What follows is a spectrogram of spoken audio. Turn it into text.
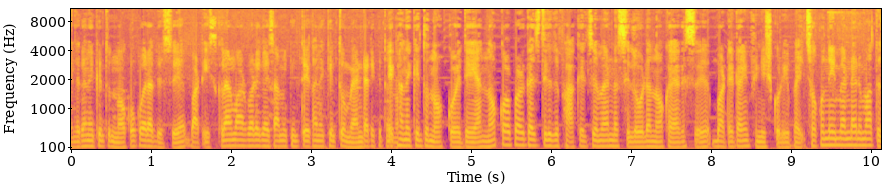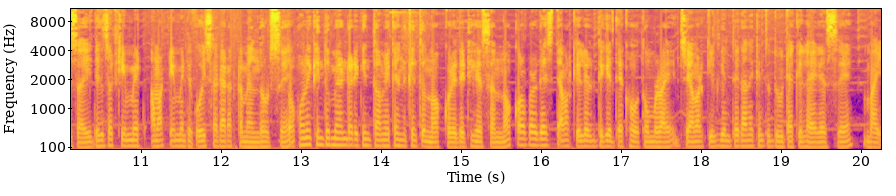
এখানে কিন্তু নকও করে দিছে বাট স্কলার মারবারে গেছে আমি কিন্তু এখানে কিন্তু ম্যান্ডারে কিন্তু এখানে কিন্তু নক করে দেয়। আর নক করার পর গাছ থেকে যে ফাঁকের যে ম্যান্ডা ছিল ওটা নক হয়ে গেছে বাট এটা আমি ফিনিশ করি ভাই। যখন এই ম্যান্ডারে মারতে চাই দেখছ টিমমেট আমার টিমমেটে ওই সাইড আর একটা ম্যান ধরছে। তখনই কিন্তু ম্যান্ডারে কিন্তু আমি এখানে কিন্তু নক করে দিই, ঠিক আছে? নক করার পর গেছে আমার কিলের দিকে দেখো তোমরাই, যে আমার কিল কিন্তু এখানে কিন্তু দুইটা কিল হয়ে গেছে। ভাই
